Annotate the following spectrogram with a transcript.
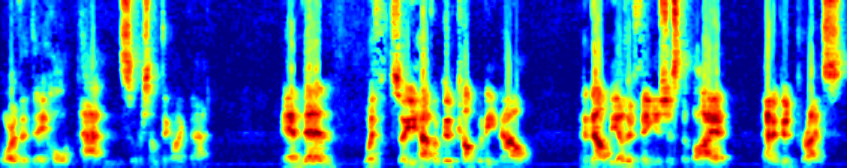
or that they hold patents or something like that and then with so you have a good company now and now the other thing is just to buy it at a good price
